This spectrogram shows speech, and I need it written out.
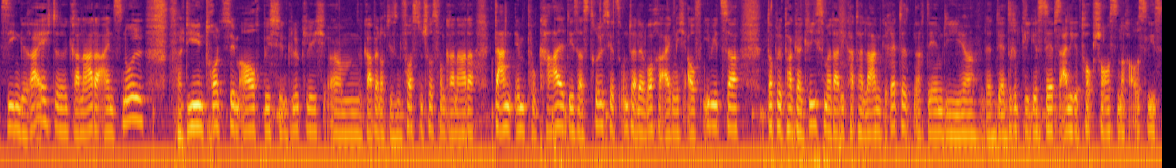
Siegen gereicht, äh, Granada 1-0, verdient trotzdem auch, bisschen glücklich. Ähm, gab ja noch diesen Pfostenschuss von Granada. Dann im Pokal desaströs jetzt unter der Woche eigentlich auf Ibiza. Doppelpacker Griezmann da die Katalanen gerettet, nachdem die, ja, der, der Drittligist selbst einige Top-Chancen noch ausließ.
